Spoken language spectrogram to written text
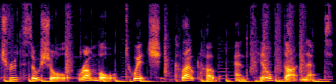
Truth Social, Rumble, Twitch, CloutHub, and Pilled.net.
